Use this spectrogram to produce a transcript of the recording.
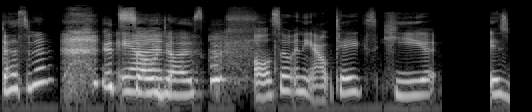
doesn't it? it so does. Also, in the outtakes, he is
